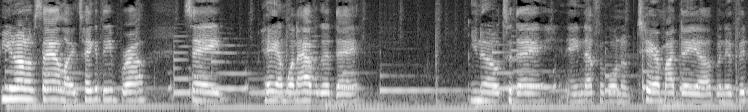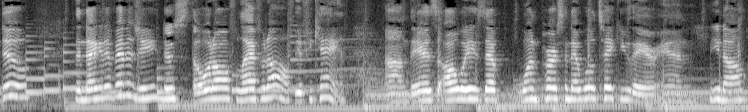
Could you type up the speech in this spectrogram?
you know what I'm saying? Like, take a deep breath, say, hey, I'm going to have a good day. You know, today ain't nothing going to tear my day up. And if it do, the negative energy, just throw it off, laugh it off if you can. Um, there's always that one person that will take you there, and you know,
